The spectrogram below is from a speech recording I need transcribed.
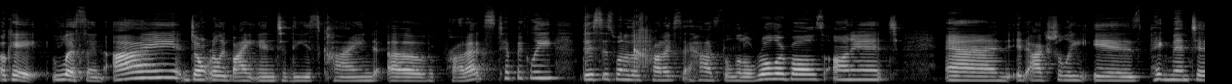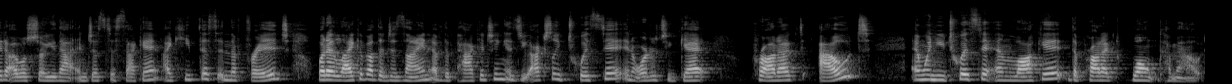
Okay, listen, I don't really buy into these kind of products typically. This is one of those products that has the little roller balls on it and it actually is pigmented. I will show you that in just a second. I keep this in the fridge. What I like about the design of the packaging is you actually twist it in order to get product out. And when you twist it and lock it, the product won't come out,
